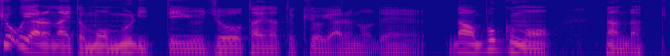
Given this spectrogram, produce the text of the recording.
今日やらないともう無理っていう状態だと今日やるので。だから僕もなんだっけ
